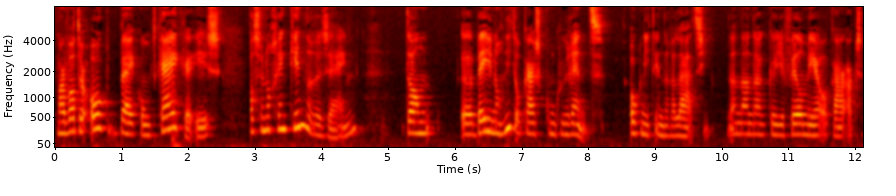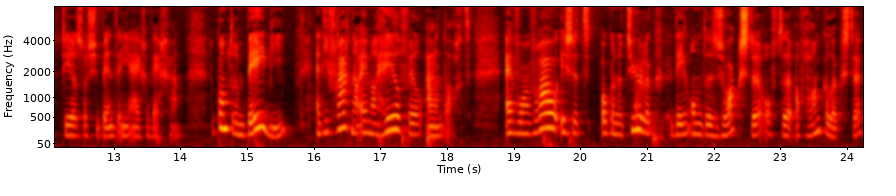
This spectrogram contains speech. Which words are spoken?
Maar wat er ook bij komt kijken is, als er nog geen kinderen zijn, dan eh, ben je nog niet elkaars concurrent. Ook niet in de relatie. Dan, dan, dan kun je veel meer elkaar accepteren zoals je bent en je eigen weg gaan. Dan komt er een baby en die vraagt nou eenmaal heel veel aandacht. En voor een vrouw is het ook een natuurlijk ding om de zwakste of de afhankelijkste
